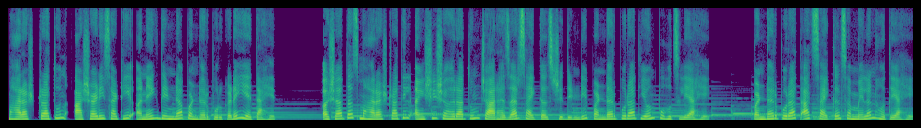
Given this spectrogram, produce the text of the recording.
महाराष्ट्रातून आषाढीसाठी अनेक दिंड्या पंढरपूरकडे येत आहेत. अशातच महाराष्ट्रातील ऐंशी शहरातून चार हजार सायकल्सची दिंडी पंढरपुरात येऊन पोहोचली आहे. पंढरपुरात आज सायकल संमेलन होते आहे.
